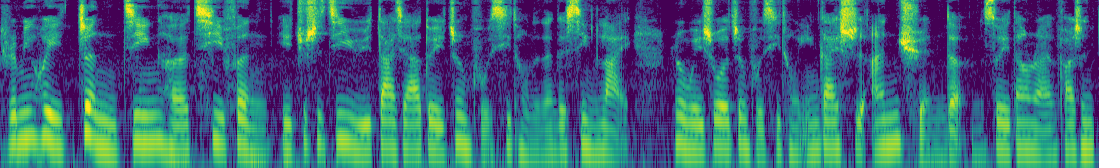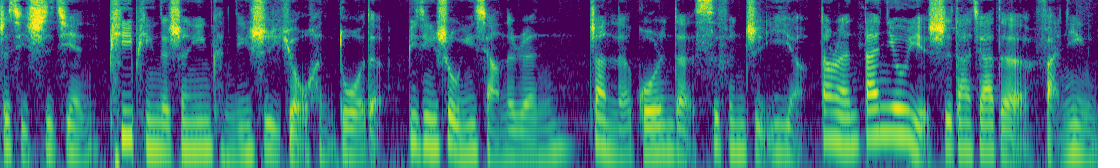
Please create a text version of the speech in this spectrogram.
人民会震惊和气愤，也就是基于大家对政府系统的那个信赖，认为说政府系统应该是安全的，所以当然发生这起事件，批评的声音肯定是有很多的。毕竟受影响的人占了国人的四分之一啊。当然担忧也是大家的。反应，因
